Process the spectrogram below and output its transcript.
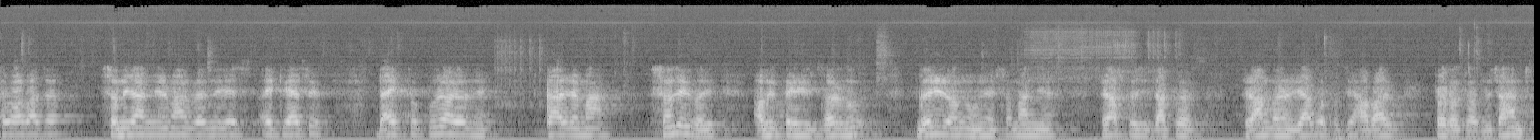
सभाबाट संविधान निर्माण गर्ने यस ऐतिहासिक दायित्व पुरा गर्ने कार्यमा सधैँभरि अभिप्रेरित गर्नु गरिरहनुहुने सामान्य राष्ट्रपति डाक्टर रामवरण यादवप्रति आभार प्रकट गर्न चाहन्छु।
